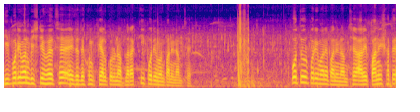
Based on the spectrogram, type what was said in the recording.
কি পরিমাণ বৃষ্টি হয়েছে? এই যে দেখুন, খেয়াল করুন আপনারা, কি পরিমাণ পানি নামছে? প্রচুর পরিমাণে পানি নামছে, আর এই পানির সাথে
